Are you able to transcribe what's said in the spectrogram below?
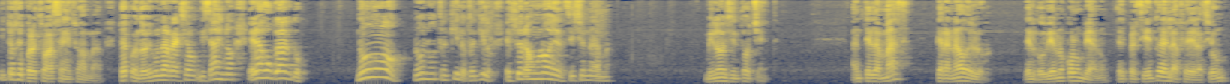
Entonces por eso hacen esos amados. Entonces cuando ven una reacción, dicen, ay no, era jugando. No, no, no, tranquilo, tranquilo. Eso era unos ejercicios nada más. 1980. Ante la más granado de del gobierno colombiano, el presidente de la Federación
